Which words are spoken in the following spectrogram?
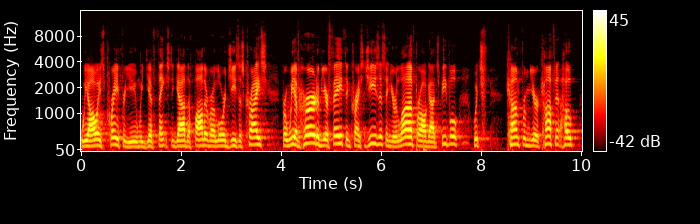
We always pray for you and we give thanks to God, the Father of our Lord Jesus Christ, for we have heard of your faith in Christ Jesus and your love for all God's people, which come from your confident hope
